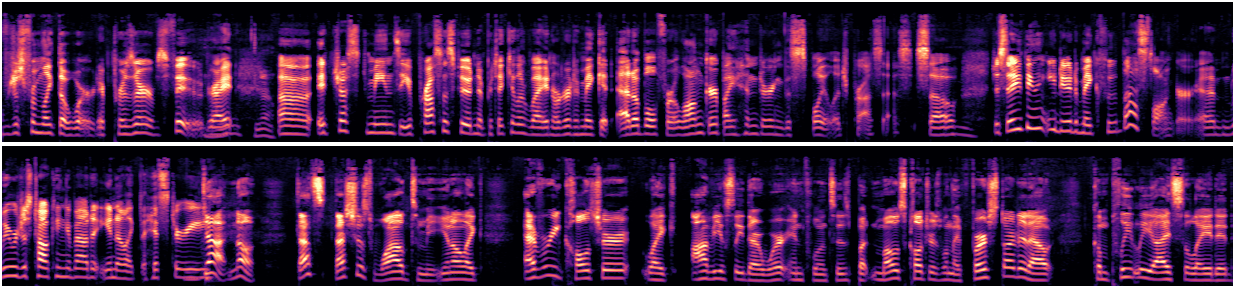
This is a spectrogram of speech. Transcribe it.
just from like the word, it preserves food, right? Yeah. Uh, it just means that you process food in a particular way in order to make it edible for longer by hindering the spoilage process. So, just anything that you do to make food last longer. And we were just talking about it, you know, like the history. Yeah, no. That's that's just wild to me. You know, like every culture, like obviously there were influences, but most cultures when they first started out completely isolated.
